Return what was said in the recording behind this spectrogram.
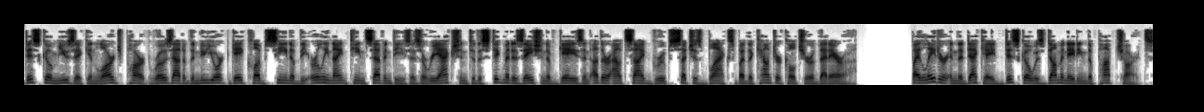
disco music in large part rose out of the New York gay club scene of the early 1970s as a reaction to the stigmatization of gays and other outside groups such as blacks by the counterculture of that era. By later in the decade disco was dominating the pop charts.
